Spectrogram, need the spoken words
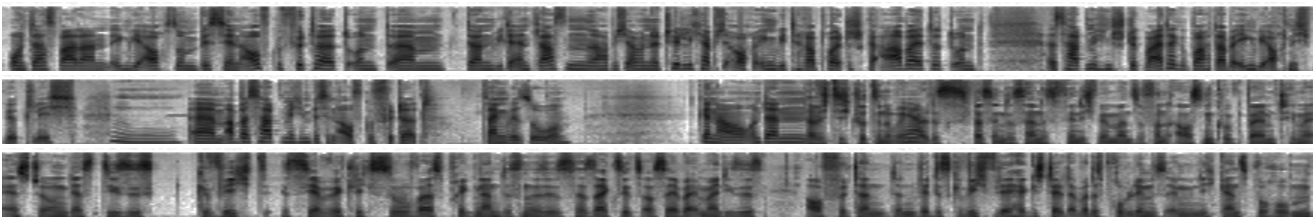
und das war dann irgendwie auch so ein bisschen aufgefüttert und ähm, dann wieder entlassen. Habe ich aber natürlich habe ich auch irgendwie therapeutisch gearbeitet und es hat mich ein Stück weitergebracht, aber irgendwie auch nicht wirklich. Mhm. Ähm, aber es hat mich ein bisschen aufgefüttert, sagen wir so. Genau, und dann. Darf ich dich kurz unterbrechen, ja. weil das ist was Interessantes, finde ich, wenn man so von außen guckt beim Thema Essstörung, dass dieses Gewicht ist ja wirklich so was Prägnantes. Ne? Das sagst du jetzt auch selber immer, dieses Auffüttern. Dann wird das Gewicht wiederhergestellt, aber das Problem ist irgendwie nicht ganz behoben.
